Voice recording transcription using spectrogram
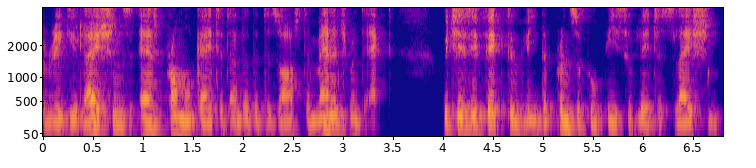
regulations as promulgated under the Disaster Management Act, which is effectively the principal piece of legislation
